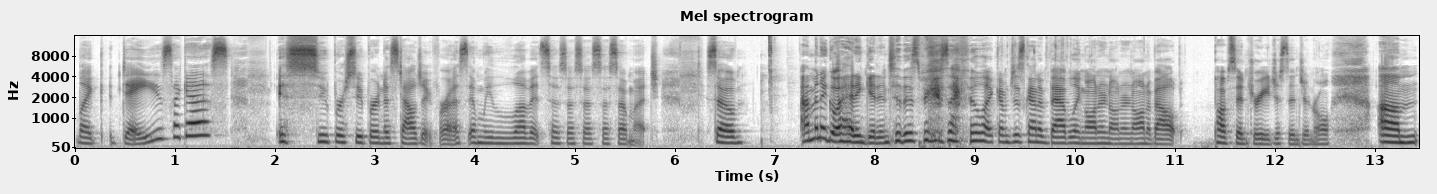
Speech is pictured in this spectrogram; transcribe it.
like days, I guess, is super, super nostalgic for us. And we love it so, so, so, so, so much. So I'm going to go ahead and get into this because I feel like I'm just kind of babbling on and on and on about Pop Century just in general. Um,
